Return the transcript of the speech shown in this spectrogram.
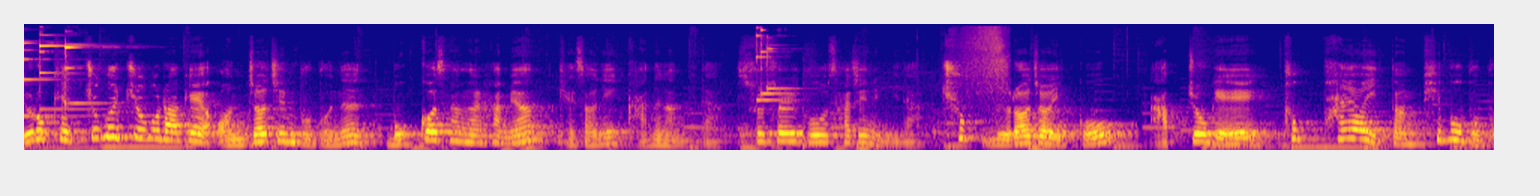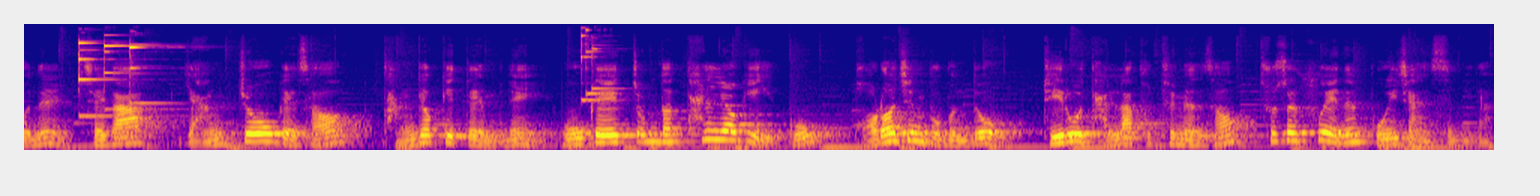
이렇게 쭈글쭈글하게 얹어진 부분은 목거상을 하면 개선이 가능합니다. 수술 후 사진입니다. 축 늘어져 있고 앞쪽에 푹 파여 있던 피부 부분을 제가 양쪽에서 당겼기 때문에 목에 좀 더 탄력이 있고 벌어진 부분도 뒤로 달라붙으면서 수술 후에는 보이지 않습니다.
